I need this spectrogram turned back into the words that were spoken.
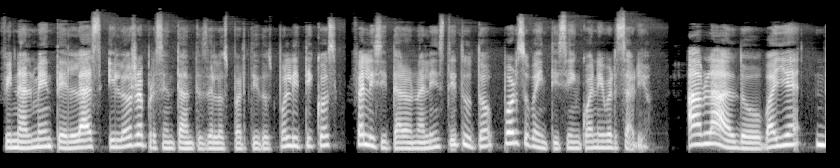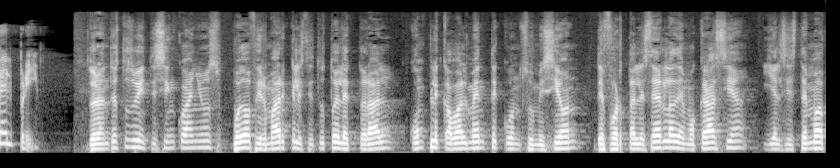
Finalmente, las y los representantes de los partidos políticos felicitaron al instituto por su 25 aniversario. Habla Aldo Valle del PRI. Durante estos 25 años puedo afirmar que el Instituto Electoral cumple cabalmente con su misión de fortalecer la democracia y el sistema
